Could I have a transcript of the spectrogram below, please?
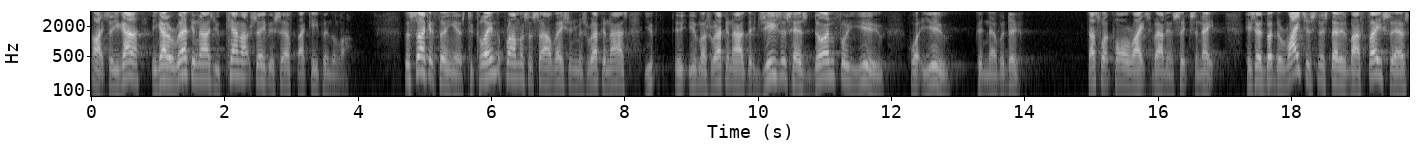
All right, so you gotta you gotta recognize you cannot save yourself by keeping the law. The second thing is to claim the promise of salvation, you must recognize you you must recognize that Jesus has done for you what you could never do. That's what Paul writes about in 6 and 8. He says, But the righteousness that is by faith says,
